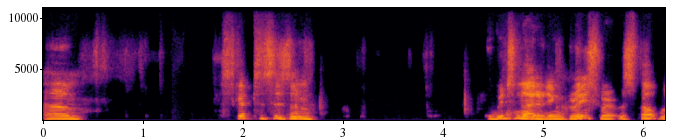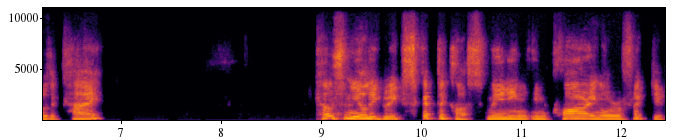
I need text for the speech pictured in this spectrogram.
um, skepticism originated in Greece where it was spelt with a K comes from the early Greek skeptikos, meaning inquiring or reflective.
